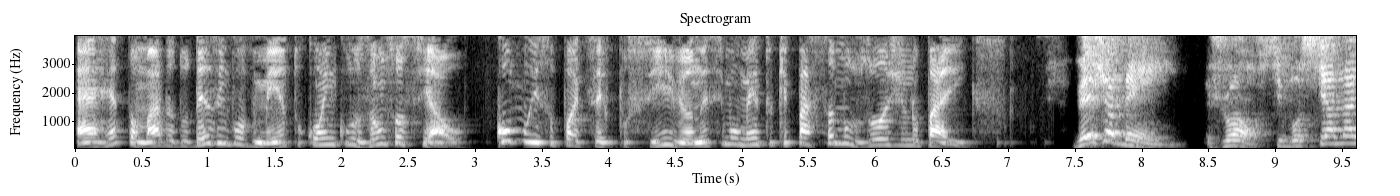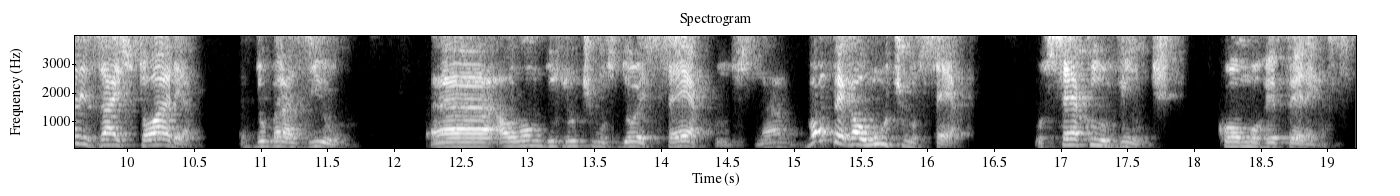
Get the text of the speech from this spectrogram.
é a retomada do desenvolvimento com a inclusão social. Como isso pode ser possível nesse momento que passamos hoje no país? Veja bem, João, se você analisar a história do Brasil uh, ao longo dos últimos dois séculos, né? vamos pegar o último século, o século XX, como referência.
